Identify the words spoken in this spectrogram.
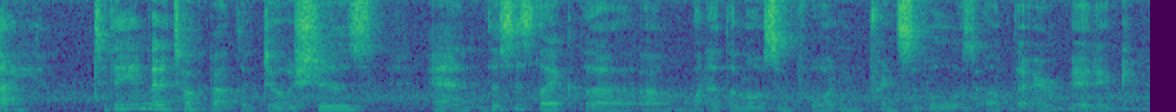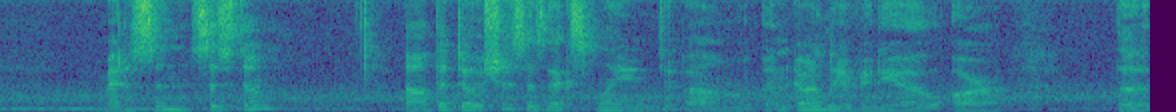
Hi, today I'm going to talk about the doshas and this is like the um, one of the most important principles of the Ayurvedic medicine system. Uh, the doshas as I explained um, in an earlier video are the,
